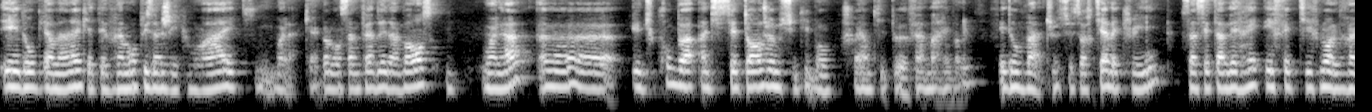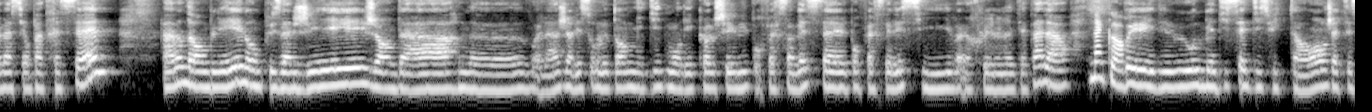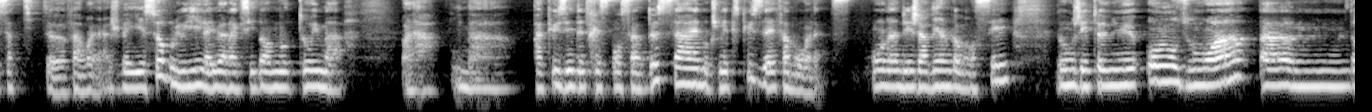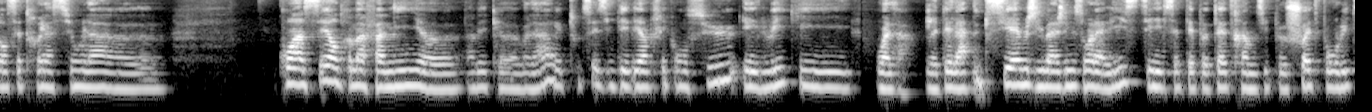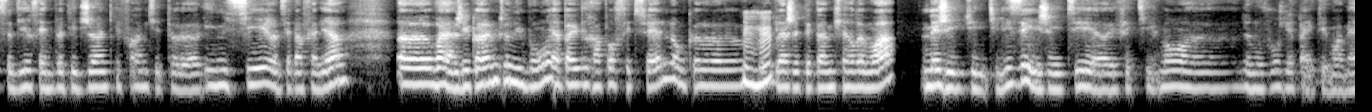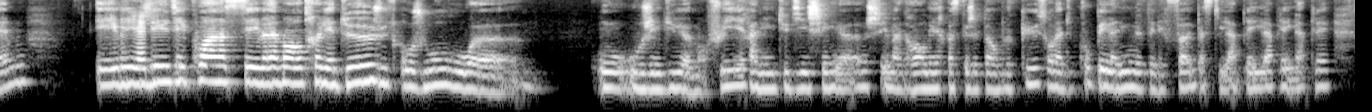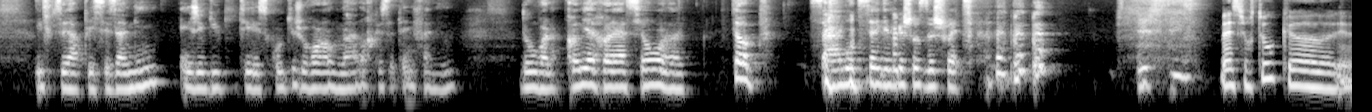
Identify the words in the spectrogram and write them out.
Et donc il y en a un qui était vraiment plus âgé que moi et qui voilà, qui a commencé à me faire des avances, voilà. Euh, et du coup, bah à 17 ans, je me suis dit bon, je vais un petit peu faire ma révolte. Et donc voilà, je suis sortie avec lui. Ça s'est avéré effectivement une relation pas très saine. Hein, d'emblée, donc plus âgé, gendarme, euh, voilà, j'allais sur le temps de midi de mon école chez lui pour faire sa vaisselle, pour faire ses lessives, alors que lui n'était pas là. D'accord. Oui, du haut de mes 17, 18 ans, j'étais sa petite, euh, enfin voilà, je veillais sur lui, il a eu un accident de moto, il m'a, voilà, il m'a accusé d'être responsable de ça, donc je m'excusais, enfin bon voilà, on a déjà bien commencé. Donc j'ai tenu 11 mois euh, dans cette relation-là coincé entre ma famille euh, avec euh, voilà avec toutes ces idées bien préconçues et lui qui voilà. J'étais la xème j'imagine sur la liste et c'était peut-être un petit peu chouette pour lui de se dire c'est une petite jeune qu'il faut un petit peu euh, initier je ne sais pas très bien voilà j'ai quand même tenu bon il n'y a pas eu de rapport sexuel donc, mm-hmm. là j'étais quand même fière de moi. Mais j'ai été utilisée j'ai été effectivement de nouveau je n'ai pas été moi-même. Et j'ai été coincée vraiment entre les deux jusqu'au jour où où, j'ai dû euh, m'enfuir, aller étudier chez, euh, chez ma grand-mère parce que j'étais en blocus. On a dû couper la ligne de téléphone parce qu'il appelait, il appelait, il appelait. Il faisait appeler ses amis et j'ai dû quitter les scouts du jour au lendemain alors que c'était une famille. Donc voilà, première relation euh, top. Ça a annoncé quelque chose de chouette. bah surtout que,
